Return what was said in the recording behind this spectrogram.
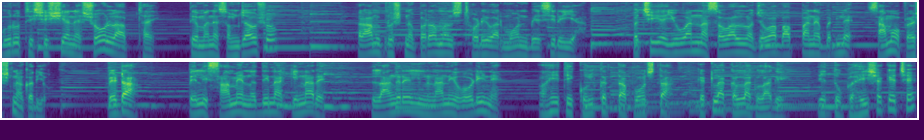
ગુરુથી શિષ્યને શો લાભ થાય? તે મને સમજાવશો? રામકૃષ્ણ પરમહંસ થોડીવાર મૌન બેસી રહ્યા. પછી એ યુવાનના સવાલનો જવાબ આપવાને બદલે સામો પ્રશ્ન કર્યો, બેટા, પેલી સામે નદીના કિનારે લાંગરેલી નાની હોડીને અહીંથી કોલકાતા પહોંચતા કેટલા કલાક લાગે? એ તું કહી શકે છે?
